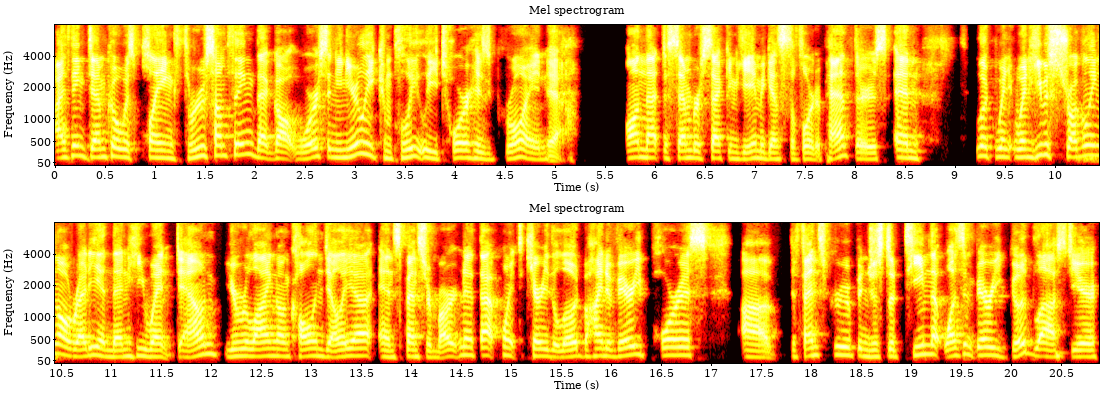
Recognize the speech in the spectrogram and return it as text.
I think Demko was playing through something that got worse, and he nearly completely tore his groin Yeah. on that December 2nd game against the Florida Panthers. And look, when, when he was struggling already and then he went down, you're relying on Collin Delia and Spencer Martin at that point to carry the load behind a very porous uh, defense group and just a team that wasn't very good last year.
